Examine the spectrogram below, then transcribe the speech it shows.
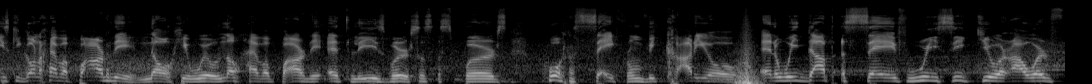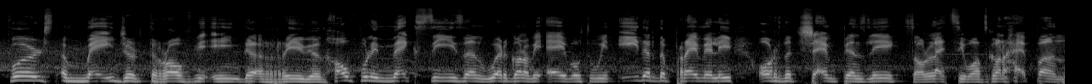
is he gonna have a party? No, he will not have a party, at least versus Spurs. What a save from Vicario. And with that save, we secure our first major trophy in the rebuild. Hopefully next season we're gonna be able to win either the Premier League or the Champions League. So let's see what's gonna happen.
